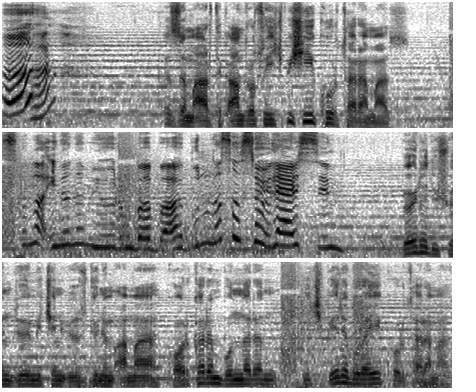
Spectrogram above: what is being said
Ha? Kızım artık Andros'u hiçbir şey kurtaramaz. Sana inanamıyorum baba. Bunu nasıl söylersin? Böyle düşündüğüm için üzgünüm ama korkarım bunların hiçbiri burayı kurtaramaz.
